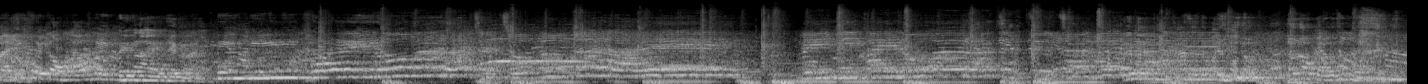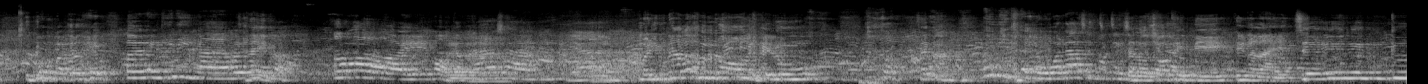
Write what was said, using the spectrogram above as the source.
แต่ที่เคยร้องแล้วเพลงเพลงอะไรเพลงอะไรไม่มีใครรู้ ลงนี้เพลงอะไร ใจหนึ่งกู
